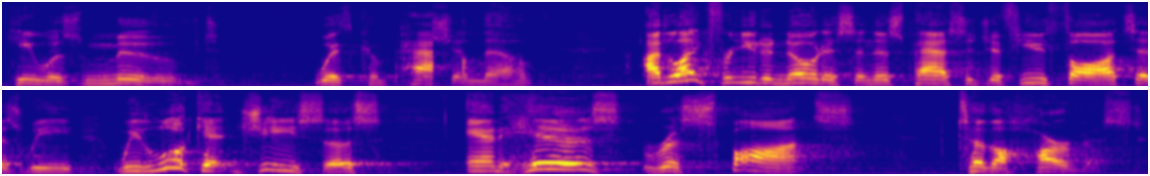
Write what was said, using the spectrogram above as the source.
he was moved with compassion on them. I'd like for you to notice in this passage a few thoughts as we, we look at Jesus and his response to the harvest.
